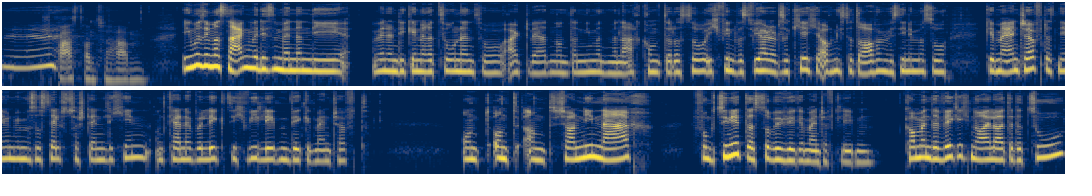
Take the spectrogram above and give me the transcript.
äh, Spaß dran zu haben. Ich muss immer sagen, bei diesen, wenn dann die, wenn dann die Generationen so alt werden und dann niemand mehr nachkommt oder so, ich finde, was wir halt als Kirche auch nicht so drauf haben, wir sind immer so Gemeinschaft, das nehmen wir immer so selbstverständlich hin und keiner überlegt sich, wie leben wir Gemeinschaft. Und, und, und schauen nie nach, Funktioniert das so, wie wir Gemeinschaft leben? Kommen da wirklich neue Leute dazu?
